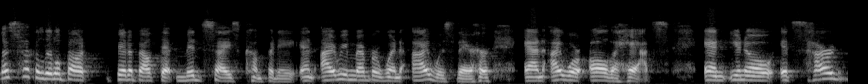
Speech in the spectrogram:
Let's talk a little about, bit about that mid-sized company. And I remember when I was there and I wore all the hats. And, you know, it's hard.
